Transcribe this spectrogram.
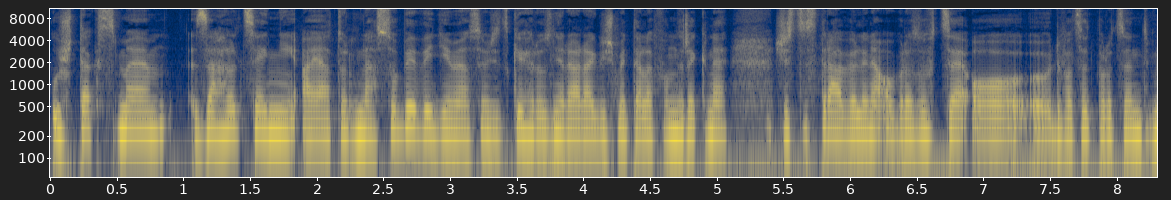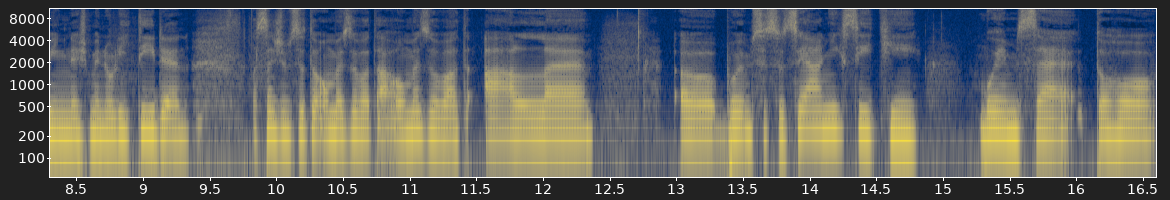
už tak jsme zahlcení a já to na sobě vidím. Já jsem vždycky hrozně ráda, když mi telefon řekne, že jste strávili na obrazovce o 20% méně než minulý týden a snažím se to omezovat a omezovat, ale uh, bojím se sociálních sítí, bojím se toho,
